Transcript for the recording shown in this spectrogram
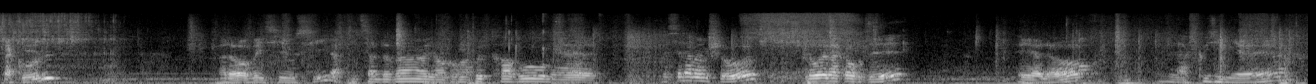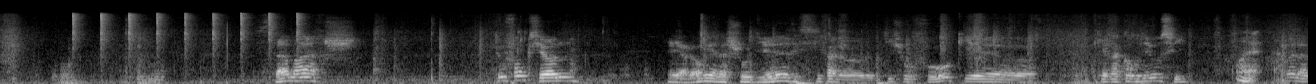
ça coule. Alors ici aussi, la petite salle de bain, il y a encore un peu de travaux, mais c'est la même chose. L'eau est raccordée. Et alors, la cuisinière, ça marche. Tout fonctionne. Et alors il y a la chaudière ici, enfin le, le petit chauffe-eau qui est, euh, qui est raccordé aussi. Ouais. Voilà.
